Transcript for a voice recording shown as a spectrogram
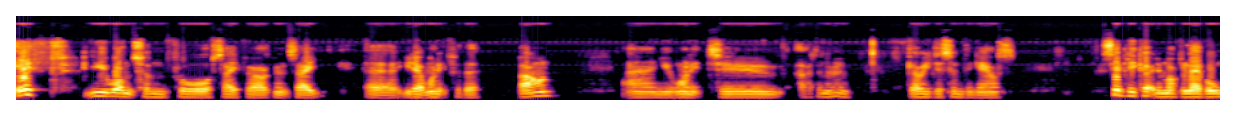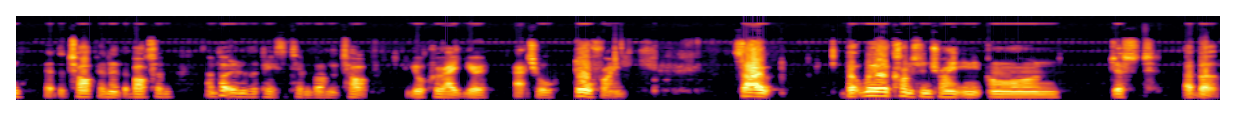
If you want some for, say, for argument's sake, uh, you don't want it for the barn and you want it to, I don't know, go into something else, simply cutting them off level at the top and at the bottom and put another piece of timber on the top, you'll create your actual door frame. So, but we're concentrating on just above.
